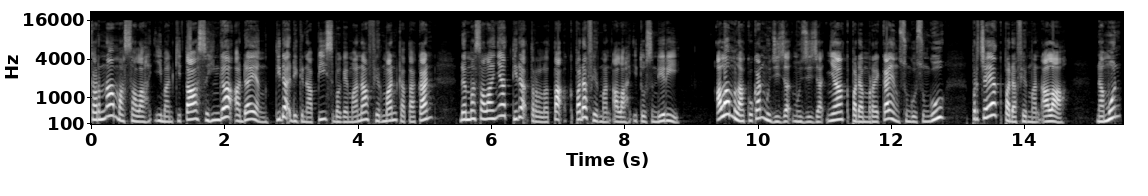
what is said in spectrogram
karena masalah iman kita sehingga ada yang tidak digenapi sebagaimana firman katakan, dan masalahnya tidak terletak kepada firman Allah itu sendiri. Allah melakukan mujizat-mujizatnya kepada mereka yang sungguh-sungguh percaya kepada firman Allah. Namun,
